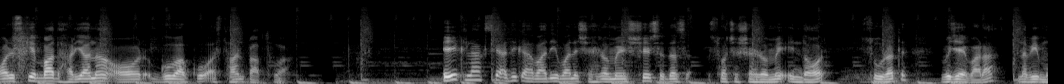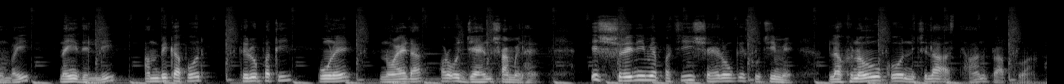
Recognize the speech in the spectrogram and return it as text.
और इसके बाद हरियाणा और गोवा को स्थान प्राप्त हुआ। एक लाख से अधिक आबादी वाले शहरों में शीर्ष दस स्वच्छ शहरों में इंदौर, सूरत, विजयवाड़ा, नवी मुंबई, नई दिल्ली, अंबिकापुर, तिरुपति, पुणे, नोएडा और उज्जैन शामिल हैं। इस श्रेणी में 25 शहरों की सूची में लखनऊ को निचला स्थान प्राप्त हुआ।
